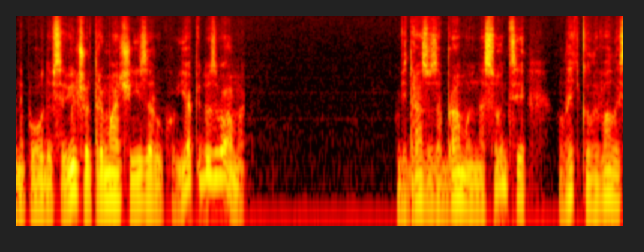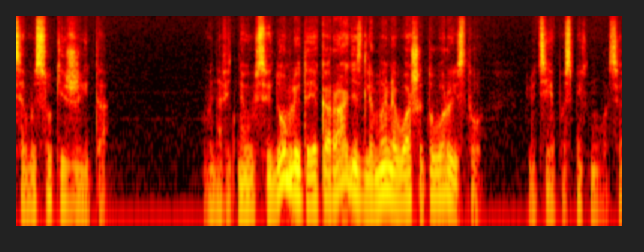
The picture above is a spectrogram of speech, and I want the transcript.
не погодився Вільчур, тримаючи її за руку. Я піду з вами. Відразу за брамою на сонці ледь коливалися високі жита. Ви навіть не усвідомлюєте, яка радість для мене ваше товариство. Люція посміхнулася.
